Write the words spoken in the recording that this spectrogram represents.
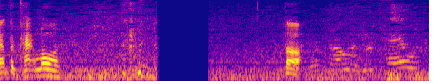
កាត់ទៅខាងនោះតោះ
